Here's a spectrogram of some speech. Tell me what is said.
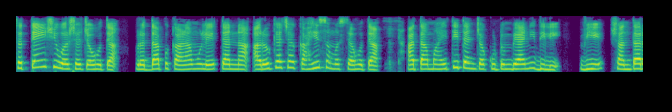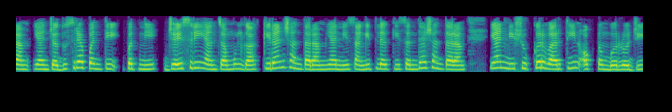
सत्याऐंशी वर्षाच्या होत्या. वृद्धापकाळामुळे त्यांना आरोग्याच्या काही समस्या होत्या. आता माहिती त्यांच्या कुटुंबियांनी दिली. व्ही. शांताराम यांच्या दुसऱ्या पंती पत्नी जयश्री यांचा मुलगा किरण शांताराम यांनी सांगितलं की संध्या शांताराम यांनी शुक्रवार तीन ऑक्टोबर रोजी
